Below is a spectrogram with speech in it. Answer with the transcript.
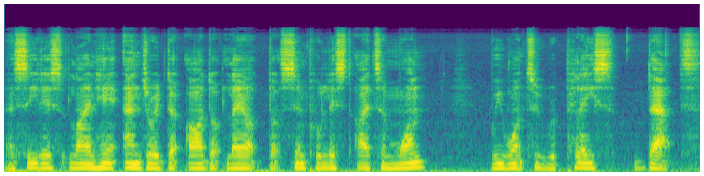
And see this line here android.r.layout.simple list item 1 we want to replace that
